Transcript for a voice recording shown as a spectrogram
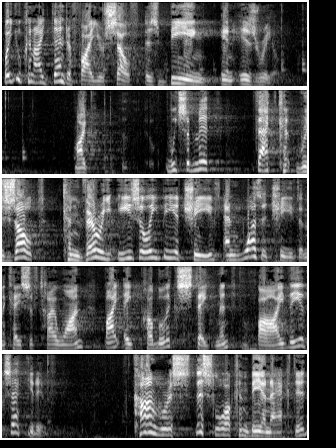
but you can identify yourself as being in Israel. My, we submit that result can very easily be achieved and was achieved in the case of Taiwan by a public statement by the executive. Congress, this law can be enacted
